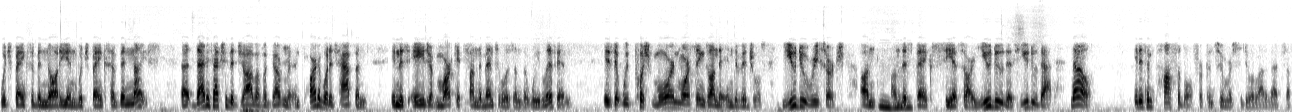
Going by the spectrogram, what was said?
which banks have been naughty and which banks have been nice. Uh, that is actually the job of a government. And part of what has happened in this age of market fundamentalism that we live in is that we push more and more things onto individuals. You do research on, on this bank's CSR. You do this, you do that. No, it is impossible for consumers to do a lot of that stuff.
